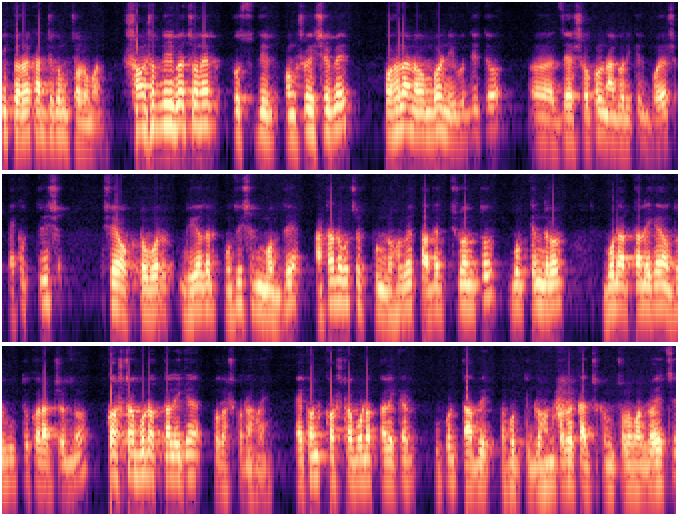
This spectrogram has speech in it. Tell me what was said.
ঠিক করার কার্যক্রম চলমান। সংসদ নির্বাচনের প্রস্তুতির অংশ হিসেবে পহেলা নভেম্বর নিবন্ধিত যে সকল নাগরিকের বয়স একত্রিশ সে অক্টোবর দুই হাজার পঁচিশের মধ্যে আঠারো বছর পূর্ণ হবে, তাদের চূড়ান্ত ভোট কেন্দ্র ভোটার তালিকায় অন্তর্ভুক্ত করার জন্য কষ্টা ভোটার তালিকা প্রকাশ করা হয়। এখন খসড়া ভোটার তালিকার উপর দাবি আপত্তি গ্রহণ করার কার্যক্রম চলমান রয়েছে।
